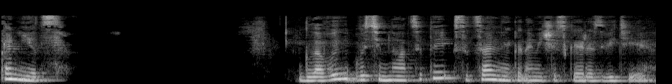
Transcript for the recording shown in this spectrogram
Конец. Главы 18. Социально-экономическое развитие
